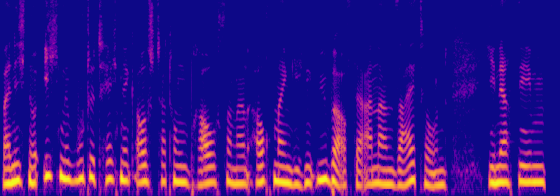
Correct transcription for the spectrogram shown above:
weil nicht nur ich eine gute Technikausstattung brauche, sondern auch mein Gegenüber auf der anderen Seite. Und je nachdem,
